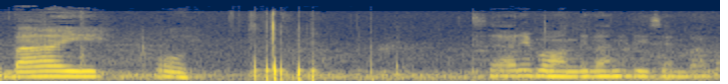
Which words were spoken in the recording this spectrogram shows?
బాయ్ ఓ. శారీ బాగుంది కానీ డిజైన్ బాగా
